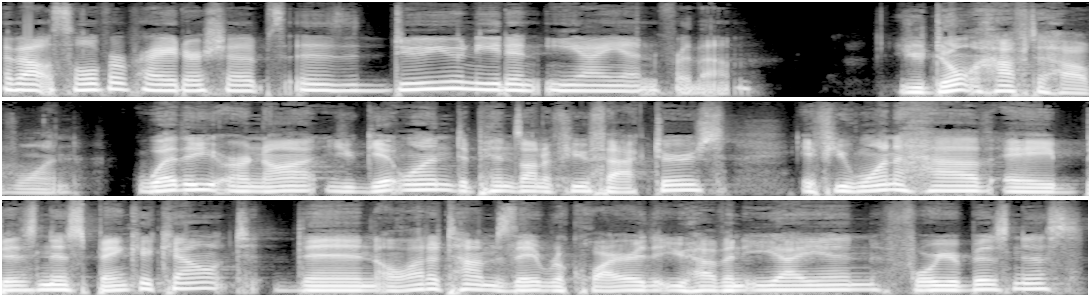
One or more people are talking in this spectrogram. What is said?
about sole proprietorships is do you need an EIN for them? You don't have to have one. Whether or not you get one depends on a few factors. If you want to have a business bank account, then a lot of times they require that you have an EIN for your business.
